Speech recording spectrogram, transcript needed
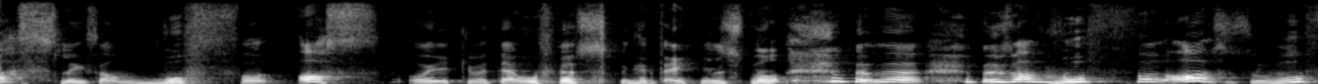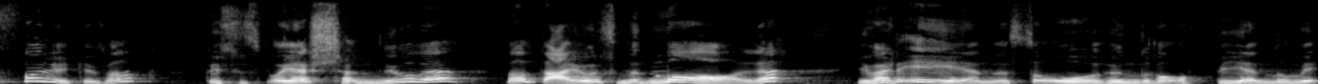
us, liksom? Hvorfor oss? Og ikke vet jeg hvorfor jeg snakket engelsk nå. Men, eh, men sånn, hvorfor oss? Hvorfor? ikke sant? Og jeg skjønner jo det. Sant? Det er jo som et mare i hvert eneste århundre opp igjennom i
